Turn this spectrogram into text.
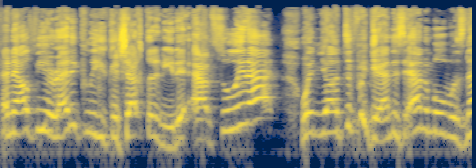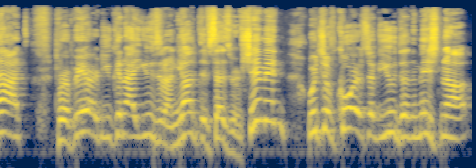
and now theoretically you could shecht it and eat it. Absolutely not. When Yontif began, this animal was not prepared. You cannot use it on Yontif, says Rav Shimon, which of course have you done the Mishnah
